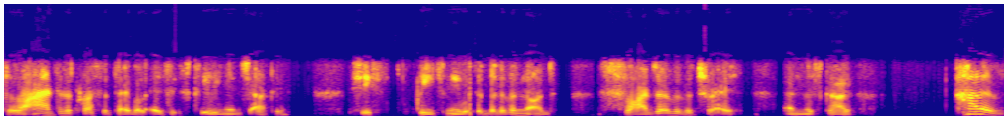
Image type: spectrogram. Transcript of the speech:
slides it across the table as he's screaming and shouting. She greets me with a bit of a nod, slides over the tray, and this guy kind of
